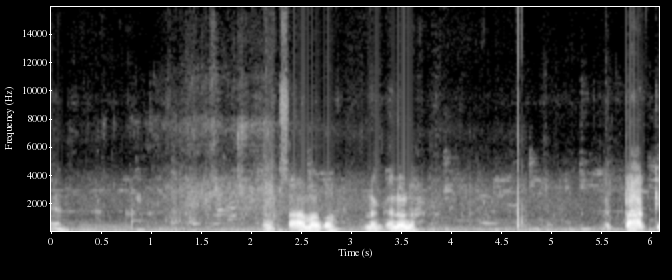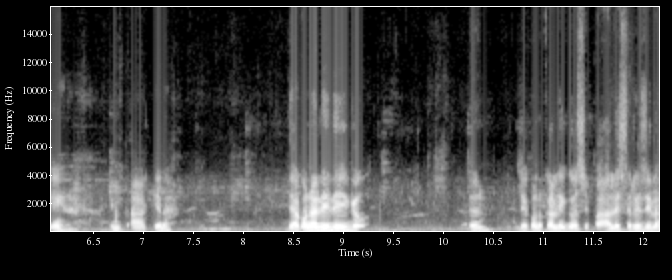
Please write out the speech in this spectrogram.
Ayan. Ang kasama ko, nag ano na. Nagpake, impake na. Di ako naliligo. Ayan, di ako nakaligo kasi paalis rin sila.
